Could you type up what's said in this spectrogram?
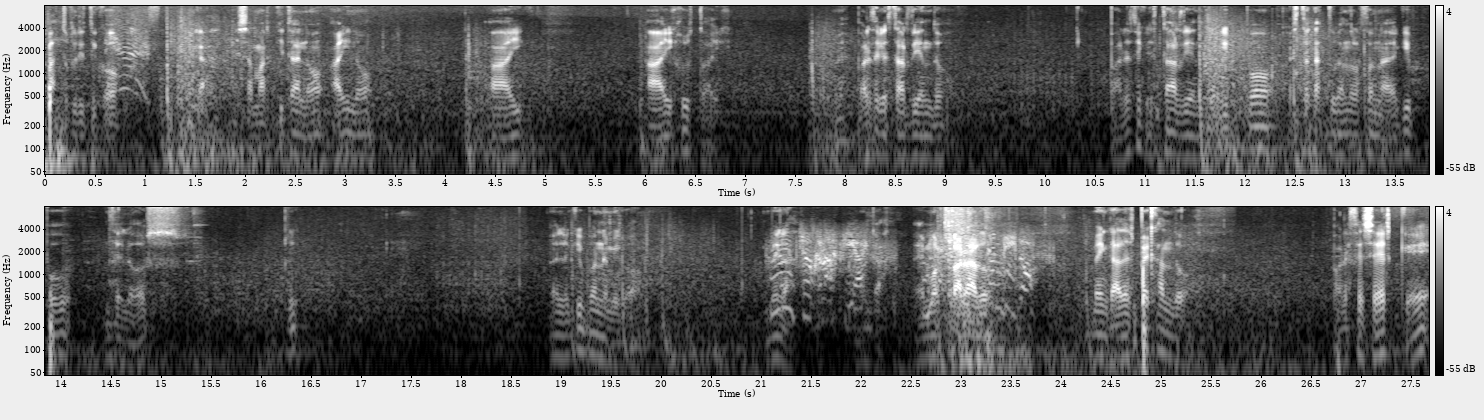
Pacto crítico. Venga, esa marquita no. Ahí no. Ahí. Ahí, justo ahí. Parece que está ardiendo. Parece que está ardiendo. El equipo está capturando la zona de equipo de los... El equipo enemigo. Venga. Venga. Hemos parado. Venga, despejando. Parece ser que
